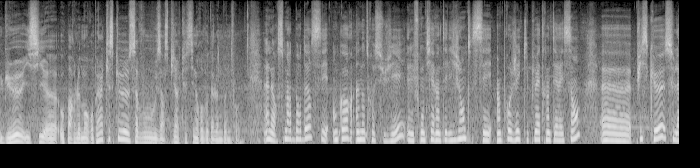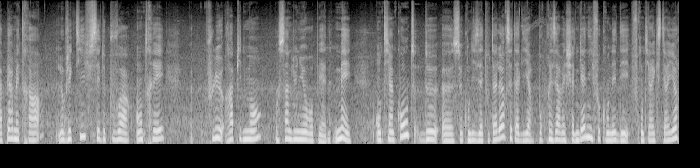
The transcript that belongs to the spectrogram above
GUE ici euh, au Parlement européen. Qu'est-ce que ça vous inspire, Christine Revaud-Dallon Bonnefoy Alors, Smart Borders, c'est encore un autre sujet. Les frontières intelligentes, c'est un projet qui peut être intéressant, euh, puisque cela permettra, l'objectif, c'est de pouvoir entrer plus rapidement au sein de l'Union européenne. Mais on tient compte de euh, ce qu'on disait tout à l'heure, c'est-à-dire pour préserver Schengen, il faut qu'on ait des frontières extérieures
